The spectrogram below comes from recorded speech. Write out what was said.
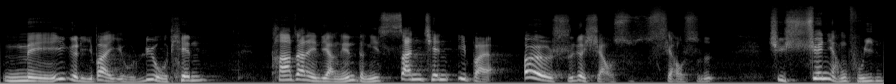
每一个礼拜有六天。他在那两年等于三千一百二十个小时小时去宣扬福音，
